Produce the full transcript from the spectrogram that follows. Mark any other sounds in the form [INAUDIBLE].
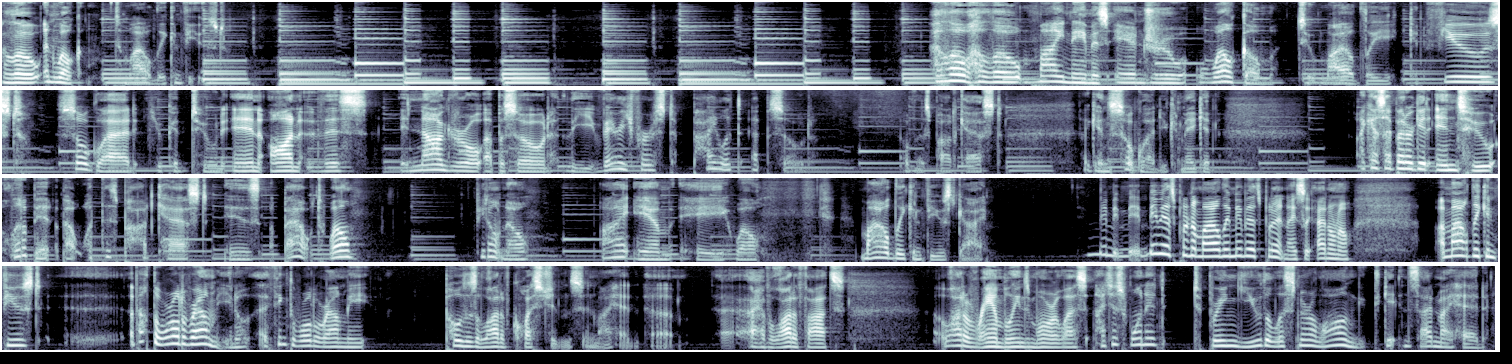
Hello and welcome to Mildly Confused. Hello, hello, my name is Andrew. Welcome to Mildly Confused. So glad you could tune in on this inaugural episode, the very first pilot episode of this podcast. Again, so glad you can make it. I guess I better get into a little bit about what this podcast is about. Well, if you don't know, I am a, well, [LAUGHS] mildly confused guy. Maybe, maybe that's putting it mildly, maybe that's putting it nicely. I don't know. I'm mildly confused uh, about the world around me. You know, I think the world around me poses a lot of questions in my head. Uh, I have a lot of thoughts, a lot of ramblings, more or less. And I just wanted to bring you, the listener, along to get inside my head.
